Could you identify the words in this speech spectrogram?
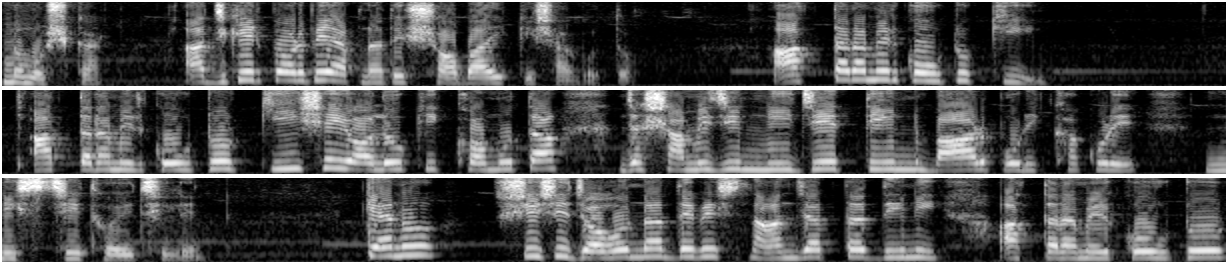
নমস্কার। আজকের পর্বে আপনাদের সবাইকে স্বাগত। আত্মারামের কৌটো কি? আত্মারামের কৌটোর কি সেই অলৌকিক ক্ষমতা যা স্বামীজি নিজে তিনবার পরীক্ষা করে নিশ্চিত হয়েছিলেন? কেন শ্রী শ্রী জগন্নাথ দেবের স্নানযাত্রার দিনই আত্মারামের কৌটোর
